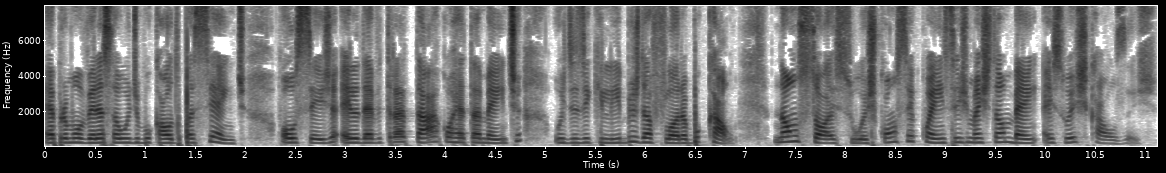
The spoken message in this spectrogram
é promover a saúde bucal do paciente, ou seja, ele deve tratar corretamente os desequilíbrios da flora bucal, não só as suas consequências, mas também as suas causas.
